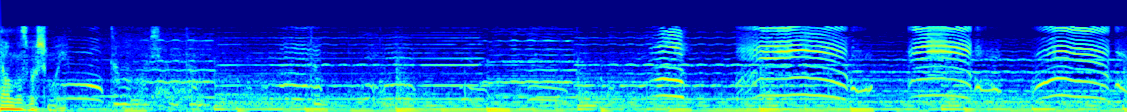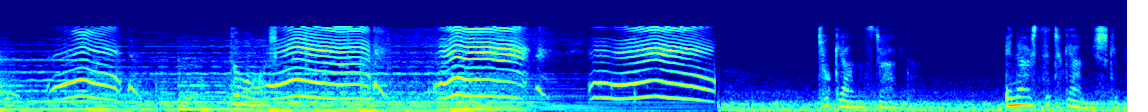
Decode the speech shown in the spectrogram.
Yalnız başımayım. Çok yalnız Cavidan. Enerjisi tükenmiş gibi.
